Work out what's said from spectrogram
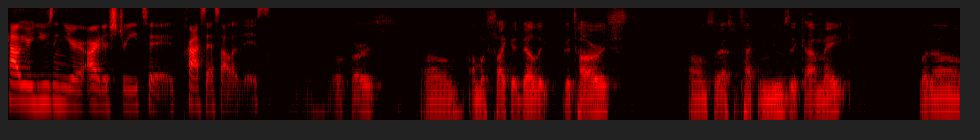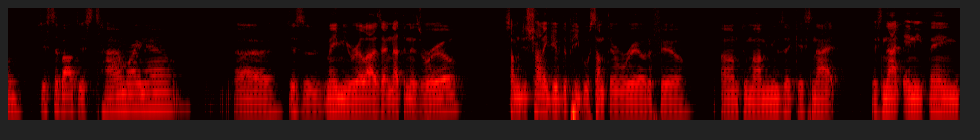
how you're using your artistry to process all of this. Well, first, um, I'm a psychedelic guitarist, um, so that's the type of music I make. But um, just about this time right now, uh, just made me realize that nothing is real. So I'm just trying to give the people something real to feel um, through my music. It's not, it's not anything,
